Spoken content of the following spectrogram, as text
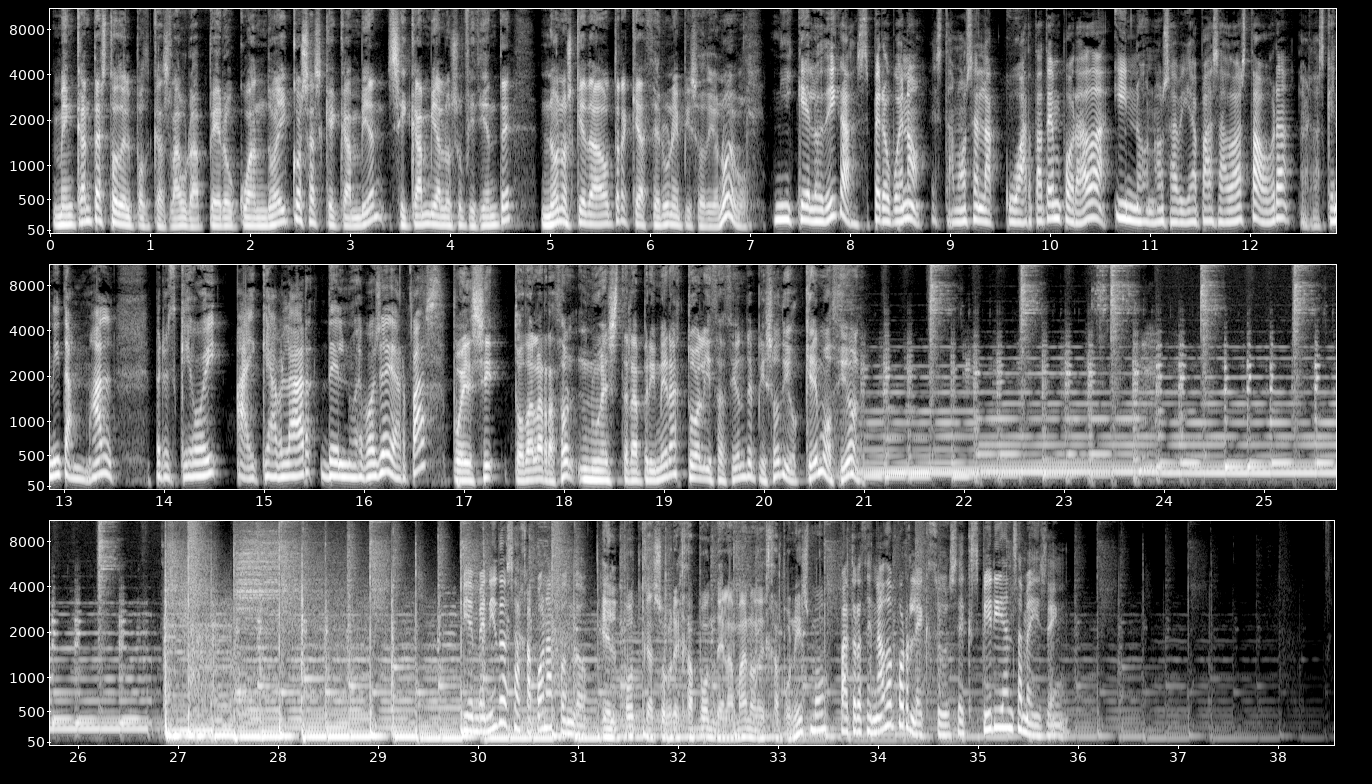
Me encanta esto del podcast, Laura, pero cuando hay cosas que cambian, si cambian lo suficiente, no nos queda otra que hacer un episodio nuevo. Ni que lo digas, pero bueno, estamos en la cuarta temporada y no nos había pasado hasta ahora. La verdad es que ni tan mal. Pero es que hoy hay que hablar del nuevo JR Pass. Pues sí, toda la razón. Nuestra primera actualización de episodio. ¡Qué emoción! Bienvenidos a Japón a Fondo, El podcast sobre Japón de la mano de japonismo. patrocinado por Lexus Experience Amazing.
